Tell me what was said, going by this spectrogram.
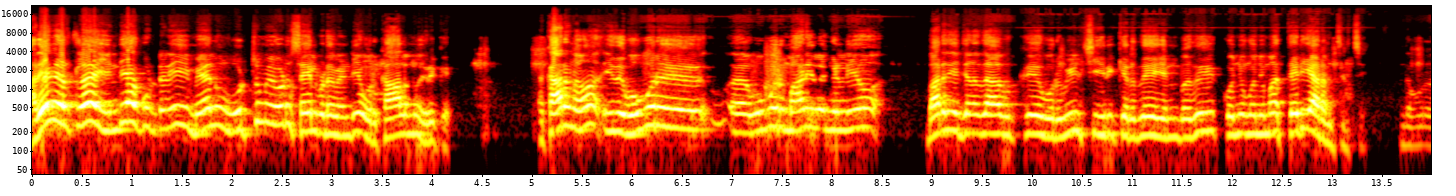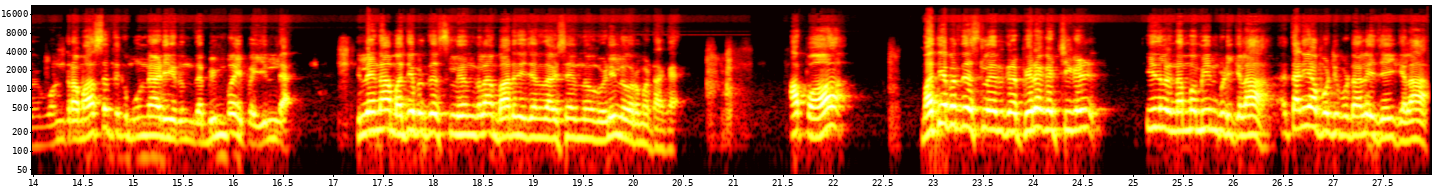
அதே நேரத்தில் இந்தியா கூட்டணி மேலும் ஒற்றுமையோடு செயல்பட வேண்டிய ஒரு காலமும் இருக்கு. காரணம் இது ஒவ்வொரு ஒவ்வொரு மாநிலங்கள்லையும் பாரதிய ஜனதாவுக்கு ஒரு வீழ்ச்சி இருக்கிறது என்பது கொஞ்சம் கொஞ்சமா தெரிய ஆரம்பிச்சிருச்சு. இந்த ஒரு ஒன்றரை மாசத்துக்கு முன்னாடி இருந்த பிம்பம் இப்ப இல்ல. இல்லைன்னா மத்திய பிரதேசத்துல இருந்தெல்லாம் பாரதிய ஜனதாவை சேர்ந்தவங்க வெளியில வர மாட்டாங்க அப்போ மத்திய பிரதேசத்துல இருக்கிற பிற கட்சிகள் இதுல நம்ம மீன் பிடிக்கலாம். தனியா போட்டி போட்டாலே ஜெயிக்கலாம்.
